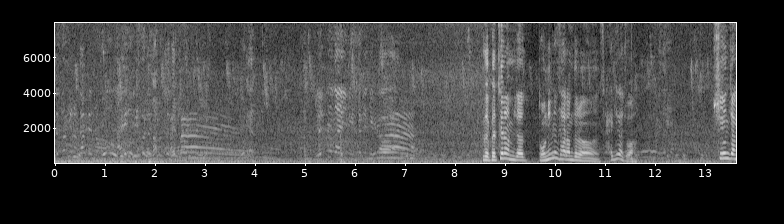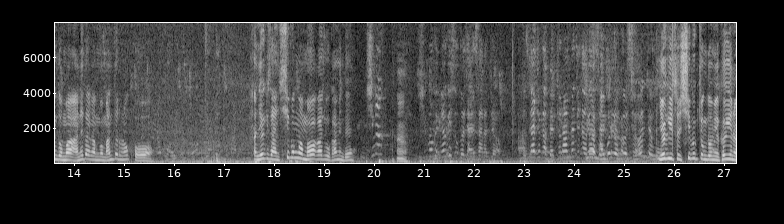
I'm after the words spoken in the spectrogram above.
저쪽에는 가면은 뭐 아이들이 너무 열대가 일이 있으니까. 근데 베트남 이제 돈 있는 사람들은 살기가 좋아. 수영장도 뭐 안에다가 뭐 만들어 놓고 한 여기서 한 10억만 모아가지고 가면 돼. 10억? 어. 10억은 여기서도 잘 살아죠. 그까지가 베트남 까지 가다 살 필요는 없어. 여기서 10억 정도면 거기는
